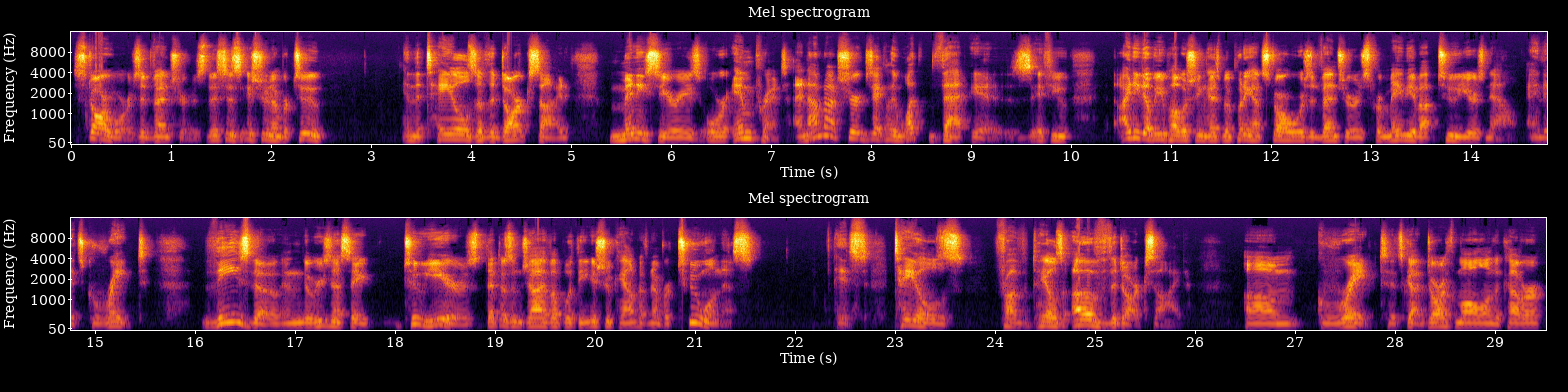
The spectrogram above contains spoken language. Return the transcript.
Star Wars Adventures. This is issue number two in the Tales of the Dark Side miniseries or imprint. And I'm not sure exactly what that is. If you IDW Publishing has been putting out Star Wars Adventures for maybe about two years now, and it's great. These, though, and the reason I say two years, that doesn't jive up with the issue count of number two on this. It's Tales from Tales of the Dark Side. Um, great. It's got Darth Maul on the cover.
